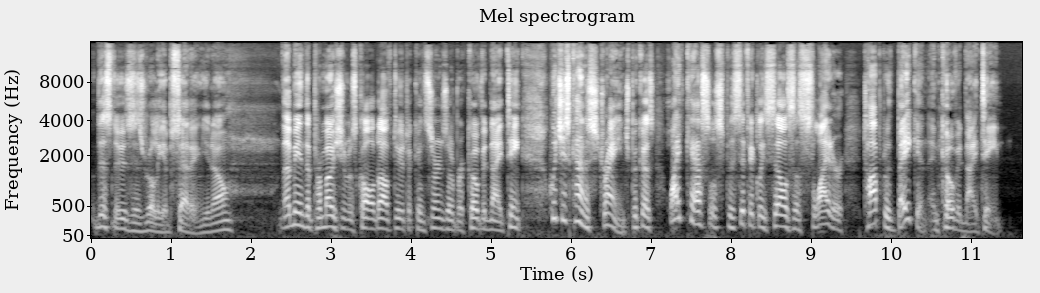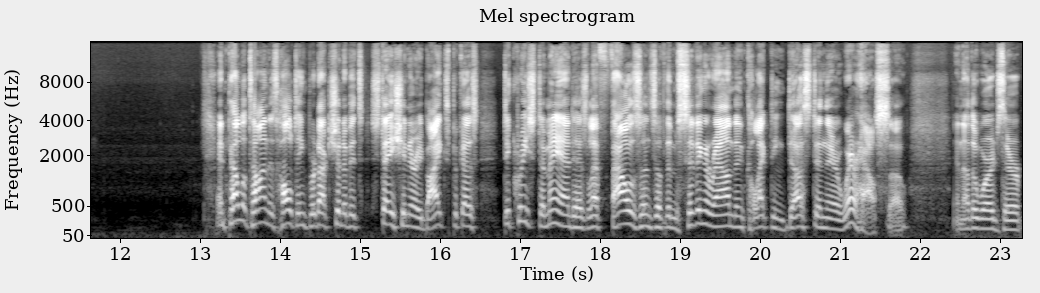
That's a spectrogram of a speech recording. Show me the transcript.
this news is really upsetting, you know? I mean, the promotion was called off due to concerns over COVID 19, which is kind of strange because White Castle specifically sells a slider topped with bacon and COVID 19. And Peloton is halting production of its stationary bikes because decreased demand has left thousands of them sitting around and collecting dust in their warehouse. So, in other words, they're,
